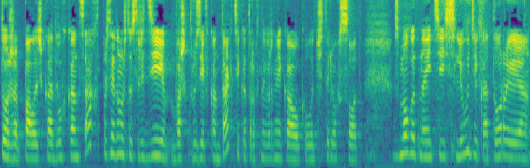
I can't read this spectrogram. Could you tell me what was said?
тоже палочка о двух концах. Просто я думаю, что среди ваших друзей ВКонтакте, которых наверняка около 400, смогут найтись люди, которые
